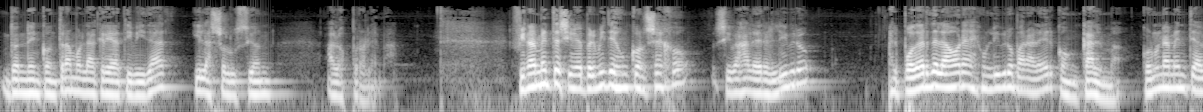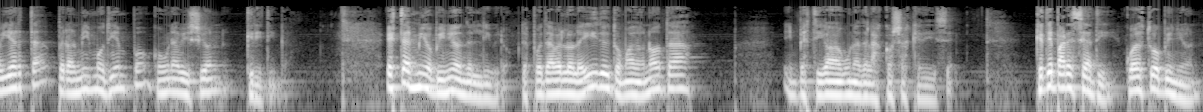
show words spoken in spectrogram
donde encontramos la creatividad y la solución a los problemas. Finalmente, si me permites un consejo, si vas a leer el libro, El poder de la hora es un libro para leer con calma, con una mente abierta, pero al mismo tiempo con una visión crítica. Esta es mi opinión del libro, después de haberlo leído y tomado notas, investigado algunas de las cosas que dice. ¿Qué te parece a ti? ¿Cuál es tu opinión?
